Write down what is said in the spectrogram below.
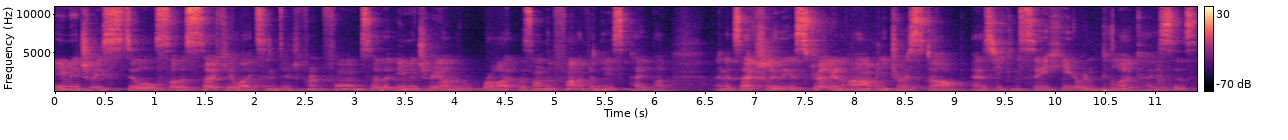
imagery still sort of circulates in different forms. So the imagery on the right was on the front of a newspaper, and it's actually the Australian Army dressed up, as you can see here in pillowcases.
